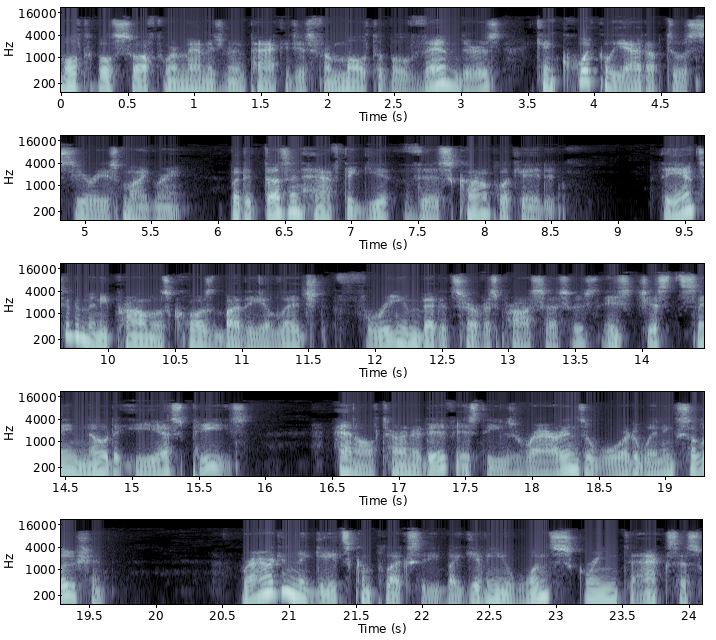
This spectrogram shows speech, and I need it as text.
Multiple software management packages from multiple vendors can quickly add up to a serious migraine, but it doesn't have to get this complicated. The answer to many problems caused by the alleged free embedded service processors is just say no to ESPs. An alternative is to use Raritan's award-winning solution. Raritan negates complexity by giving you one screen to access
